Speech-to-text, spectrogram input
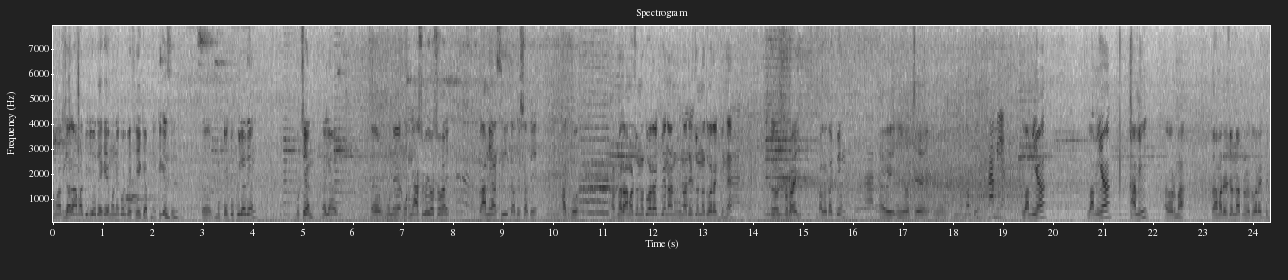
আমার যারা আমার ভিডিও দেখে মনে করবে ফেক আপনি ঠিক আছে? তো মুখটা একটু খুলে দেন বুঝছেন? নাহলে উনি উনি আসলেই অসহায়। তো আমি আছি তাদের সাথে থাকব। আপনারা আমার জন্য দোয়া রাখবেন আর ওনাদের জন্য দোয়া রাখবেন হ্যাঁ? তো সবাই ভালো থাকবেন। আচ্ছা। আর এই হচ্ছে নাম কি? লামিয়া লামিয়া আমি আর ওর মা। তো আমাদের জন্য আপনারা দোয়া রাখবেন।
